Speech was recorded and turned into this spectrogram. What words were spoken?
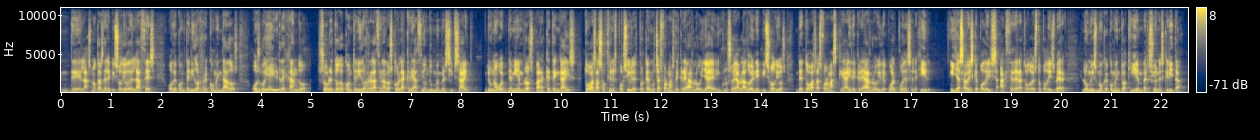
de las notas del episodio de enlaces o de contenidos recomendados, os voy a ir dejando sobre todo contenidos relacionados con la creación de un membership site, de una web de miembros, para que tengáis todas las opciones posibles, porque hay muchas formas de crearlo, ya incluso he hablado en episodios de todas las formas que hay de crearlo y de cuál puedes elegir. Y ya sabéis que podéis acceder a todo esto, podéis ver lo mismo que comento aquí en versión escrita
